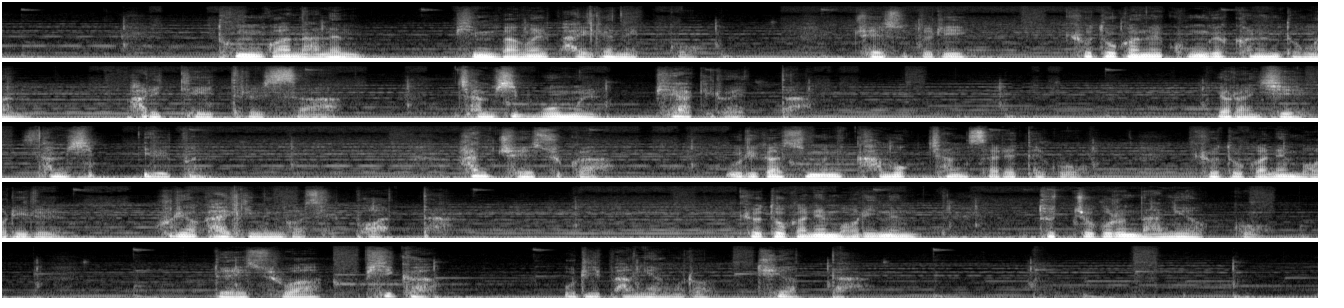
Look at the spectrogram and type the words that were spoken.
톰과 나는 빈방을 발견했고, 죄수들이 교도관을 공격하는 동안 바리케이트를 쌓아 잠시 몸을 피하기로 했다. 11시 31분, 한 죄수가 우리가 숨은 감옥 창살에 대고 교도관의 머리를 후려 갈기는 것을 보았다. 교도관의 머리는 두 쪽으로 나뉘었고 뇌수와 피가 우리 방향으로 튀었다.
